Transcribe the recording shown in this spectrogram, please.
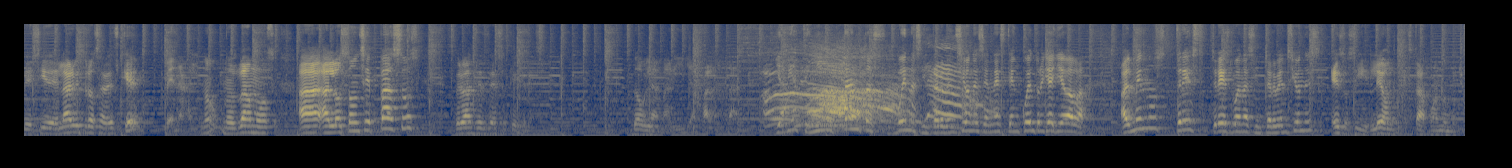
decide el árbitro, ¿sabes qué? Penal, ¿no? Nos vamos a, los 11 pasos. Pero antes de eso, ¿qué crees? Doble amarilla para y había tenido tantas buenas intervenciones en este encuentro, ya llevaba al menos tres, tres buenas intervenciones. Eso sí, León está jugando mucho.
